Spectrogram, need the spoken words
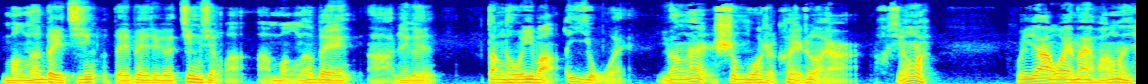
猛的被惊被被这个惊醒了啊，猛的被啊这个当头一棒，哎呦喂，原来生活是可以这样，行了，回家我也卖房子去。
